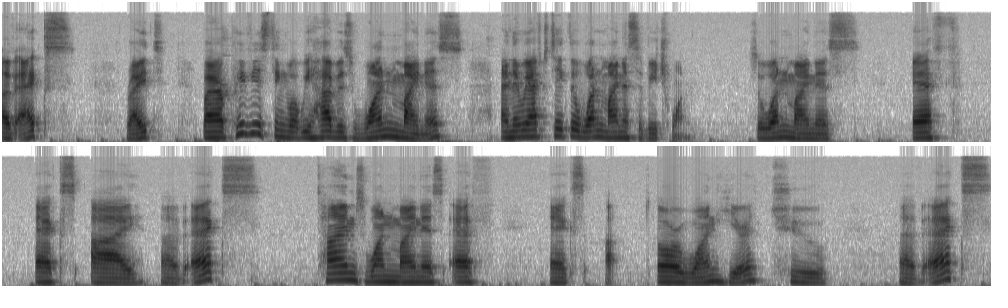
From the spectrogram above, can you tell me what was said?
of x, right? By our previous thing, what we have is 1 minus, and then we have to take the 1 minus of each one. So 1 minus f xi of x times 1 minus f x, or 1 here, 2 of x,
